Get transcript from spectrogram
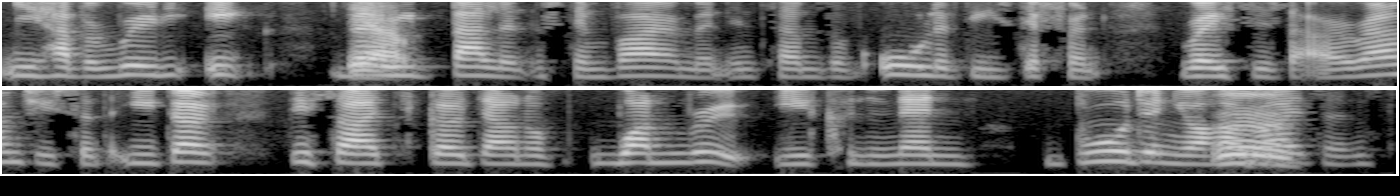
you have a really e- very yeah. balanced environment in terms of all of these different races that are around you, so that you don't decide to go down one route. You can then broaden your mm. horizons, mm.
